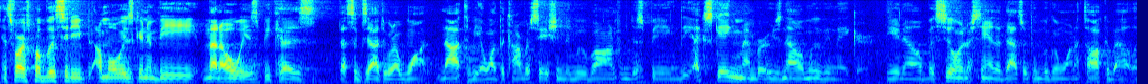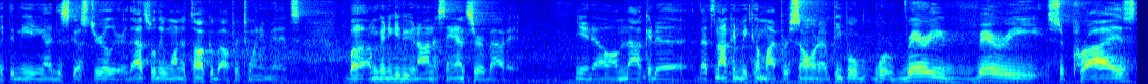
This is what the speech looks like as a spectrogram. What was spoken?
as far as publicity, I'm always going to be, not always, because that's exactly what I want not to be. I want the conversation to move on from just being the ex gang member who's now a movie maker, you know, but still understand that that's what people are going to want to talk about. Like the meeting I discussed earlier, that's what they want to talk about for 20 minutes. But I'm going to give you an honest answer about it. You know, I'm not going to, that's not going to become my persona. People were very, very surprised.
